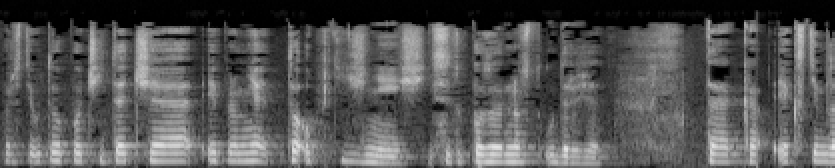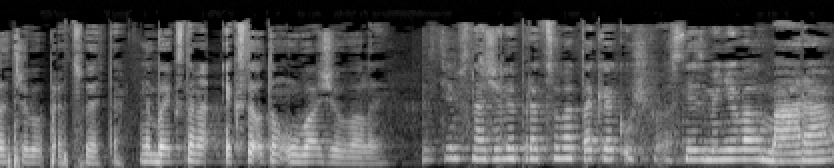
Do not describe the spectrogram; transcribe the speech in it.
prostě u toho počítače je pro mě to obtížnější, si tu pozornost udržet. Tak jak s tímhle třeba pracujete? Nebo jak jste, na, jak jste o tom uvažovali? S tím snažili pracovat tak, jak už vlastně zmiňoval Mára,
